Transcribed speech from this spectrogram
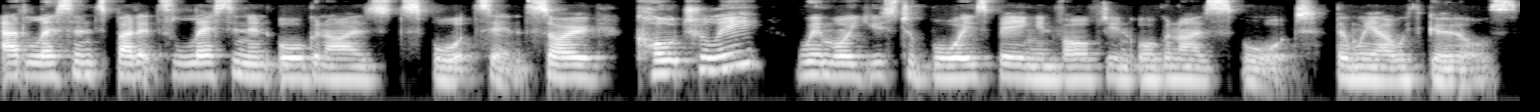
adolescence, but it's less in an organized sport sense. So culturally, we're more used to boys being involved in organized sport than we are with girls.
